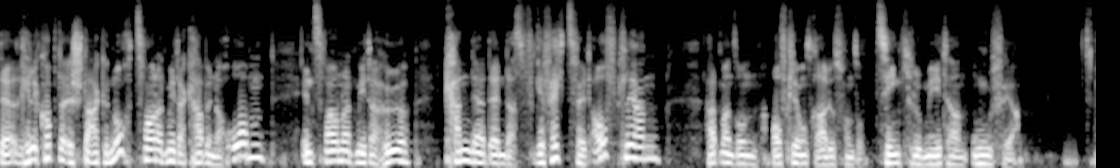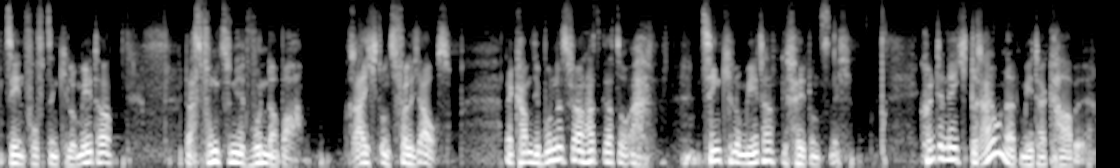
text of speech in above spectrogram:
Der Helikopter ist stark genug, 200 Meter Kabel nach oben, in 200 Meter Höhe kann der denn das Gefechtsfeld aufklären. Hat man so einen Aufklärungsradius von so 10 Kilometern ungefähr. 10, 15 Kilometer. Das funktioniert wunderbar. Reicht uns völlig aus. Dann kam die Bundeswehr und hat gesagt, so, 10 Kilometer gefällt uns nicht könnt ihr nicht 300 Meter Kabel?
